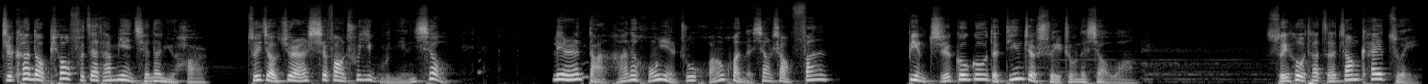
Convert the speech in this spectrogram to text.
只看到漂浮在他面前的女孩，嘴角居然释放出一股狞笑，令人胆寒的红眼珠缓缓的向上翻，并直勾勾的盯着水中的小王。随后，他则张开嘴。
